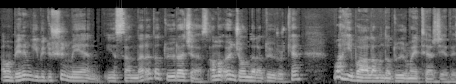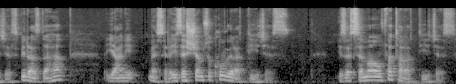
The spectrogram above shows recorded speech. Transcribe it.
Ama benim gibi düşünmeyen insanlara da duyuracağız. Ama önce onlara duyururken vahiy bağlamında duyurmayı tercih edeceğiz. Biraz daha yani mesela İze şemsu kuvverat diyeceğiz. İze semaun fetarat diyeceğiz.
